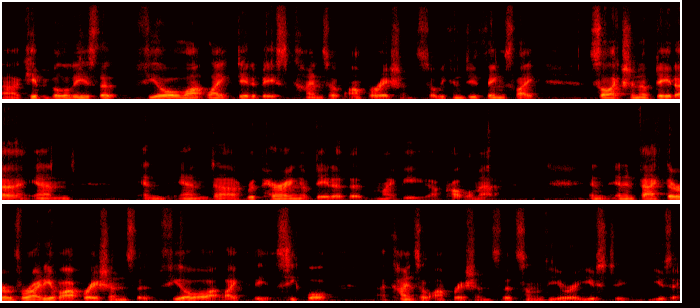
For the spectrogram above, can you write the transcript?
uh, capabilities that feel a lot like database kinds of operations. So we can do things like selection of data and and and uh, repairing of data that might be uh, problematic. And, and in fact, there are a variety of operations that feel a lot like the SQL uh, kinds of operations that some of you are used to using.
